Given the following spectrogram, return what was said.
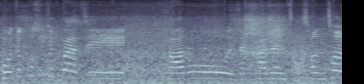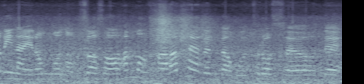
골드코스트까지 바로 이제 가는 전철이나 이런 건 없어서 한번 갈아타야 된다고 들었어요. 근데,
